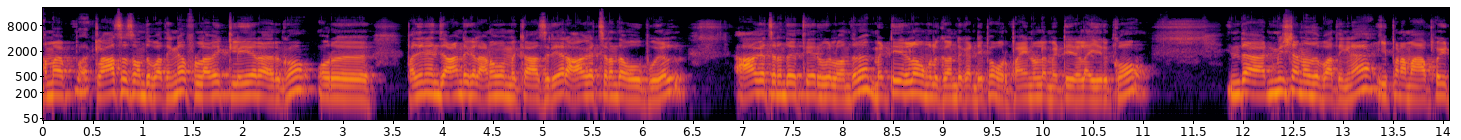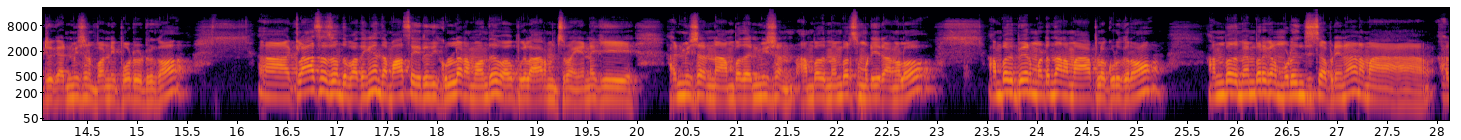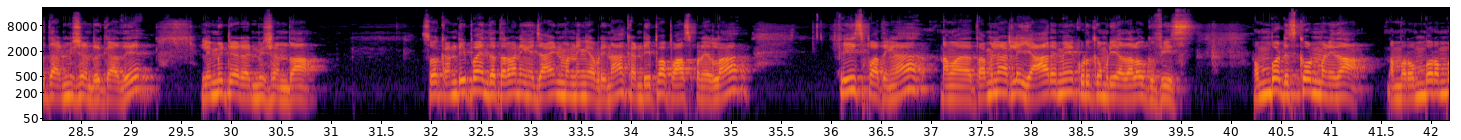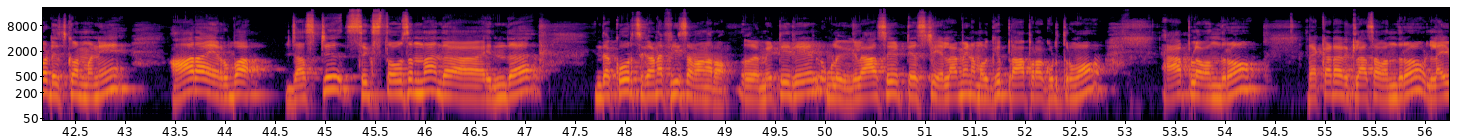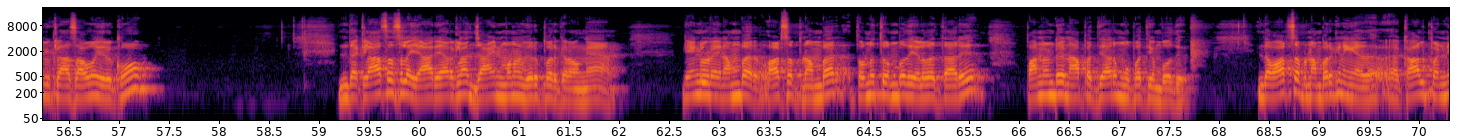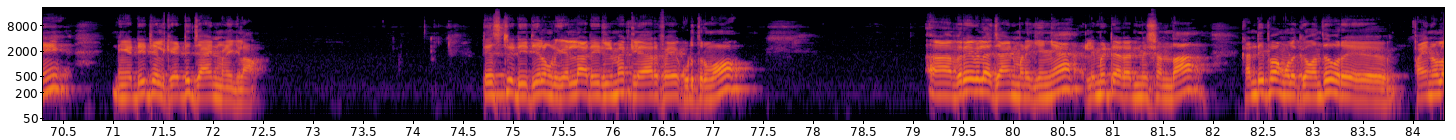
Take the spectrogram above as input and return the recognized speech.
நம்ம கிளாஸஸ் வந்து பார்த்திங்கன்னா ஃபுல்லாகவே கிளியராக இருக்கும். ஒரு பதினஞ்சு ஆண்டுகள் அனுபவம் மிக்க ஆசிரியர் ஆகச்சிறந்த வகுப்புகள். ஆகச்சிறந்த தேர்வுகள் வந்துடும் மெட்டீரியலும் உங்களுக்கு வந்து கண்டிப்பாக ஒரு பயனுள்ள மெட்டீரியலாக இருக்கும். இந்த அட்மிஷன் வந்து பார்த்திங்கன்னா இப்போ நம்ம போயிட்டுருக்கு அட்மிஷன் பண்ணி போட்டுட்ருக்கோம் கிளாஸஸ் வந்து பார்த்திங்கன்னா இந்த மாதம் இறுதிக்குள்ளே நம்ம வந்து வகுப்புகள் ஆரம்பிச்சிடும் என்னைக்கு அட்மிஷன் ஐம்பது அட்மிஷன் ஐம்பது மெம்பர்ஸ் முடிகிறாங்களோ ஐம்பது பேர் மட்டும்தான் நம்ம ஆப்பில் கொடுக்குறோம். ஐம்பது மெம்பர்கள் முடிஞ்சிச்சு அப்படின்னா நம்ம அடுத்த அட்மிஷன் இருக்காது. லிமிட்டட் அட்மிஷன் தான். ஸோ கண்டிப்பாக இந்த தடவை நீங்கள் ஜாயின் பண்ணீங்க அப்படின்னா கண்டிப்பாக பாஸ் பண்ணிடலாம் ஃபீஸ் பார்த்தீங்கன்னா நம்ம தமிழ்நாட்டில் யாருமே கொடுக்க முடியாத அளவுக்கு ஃபீஸ் ரொம்ப டிஸ்கவுண்ட் பண்ணி தான். நம்ம ரொம்ப ரொம்ப டிஸ்கவுண்ட் பண்ணி ஆறாயிரம் ரூபாய் ஜஸ்ட்டு சிக்ஸ் தௌசண்ட் தான் இந்த இந்த இந்த கோர்ஸுக்கான ஃபீஸை வாங்குகிறோம் ஒரு மெட்டீரியல் உங்களுக்கு கிளாஸு டெஸ்ட் எல்லாமே நம்மளுக்கு ப்ராப்பராக கொடுத்துருவோம். ஆப்பில் வந்துடும் ரெக்கார்டர் கிளாஸாக வந்துடும் லைவ் கிளாஸாகவும் இருக்கும். இந்த கிளாஸஸில் யார் யாருக்கெல்லாம் ஜாயின் பண்ணணும்னு விருப்பம் இருக்கிறவங்க எங்களுடைய நம்பர் வாட்ஸ்அப் நம்பர் தொண்ணூத்தொன்பது எழுபத்தாறு பன்னெண்டு நாற்பத்தி ஆறு முப்பத்தி ஒம்பது இந்த வாட்ஸ்அப் நம்பருக்கு நீங்கள் கால் பண்ணி நீங்கள் டீட்டெயில் கேட்டு ஜாயின் பண்ணிக்கலாம். டெஸ்ட் டீட்டெயில் உங்களுக்கு எல்லா டீட்டெயிலுமே கிளியரிஃபையாக கொடுத்துருவோம். விரைவில் ஜாயின் பண்ணிக்கிங்க. லிமிட்டட் அட்மிஷன் தான். கண்டிப்பாக உங்களுக்கு வந்து ஒரு ஃபைனலாக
